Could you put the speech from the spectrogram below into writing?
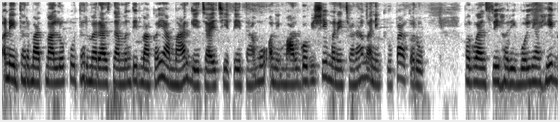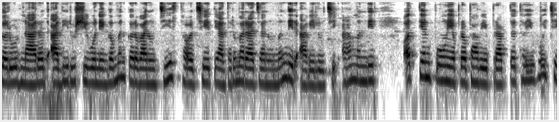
અને ધર્માત્મા લોકો ધર્મરાજના મંદિરમાં કયા માર્ગે જાય છે, તે ધામો અને માર્ગો વિશે મને જણાવવાની કૃપા કરો. ભગવાન શ્રી હરિ બોલ્યા, હે ગરુડ નારદ, આદિ ઋષિઓને ગમન કરવાનું જે સ્થળ છે, ત્યાં ધર્મરાજાનું મંદિર આવેલું છે. આ મંદિર અત્યંત પુણ્ય પ્રભાવે પ્રાપ્ત થયું હોય છે.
